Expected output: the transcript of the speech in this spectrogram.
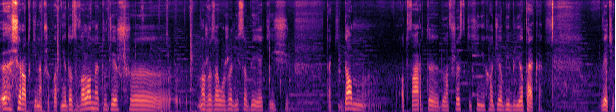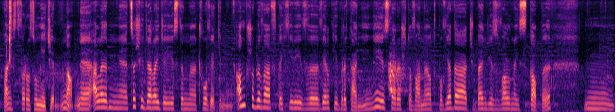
e, środki na przykład niedozwolone, tudzież e, może założyli sobie jakiś taki dom otwarty dla wszystkich i nie chodzi o bibliotekę. Wiecie, Państwo rozumiecie. No, e, ale co się dalej dzieje z tym człowiekiem? On przebywa w tej chwili w Wielkiej Brytanii, nie jest aresztowany, odpowiadać będzie z wolnej stopy. Mm,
